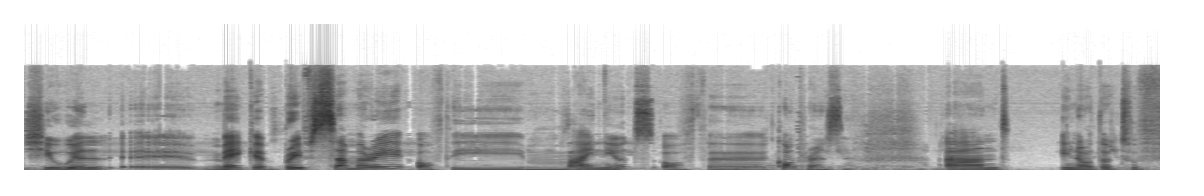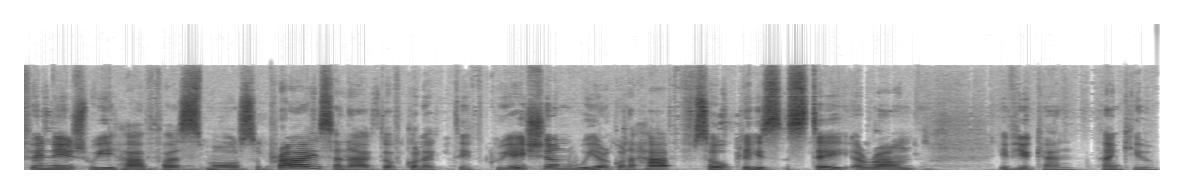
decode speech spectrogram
she will uh, make a brief summary of the minutes of the conference. And in order to finish, we have a small surprise, an act of collective creation we are going to have. So please stay around if you can. Thank you.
